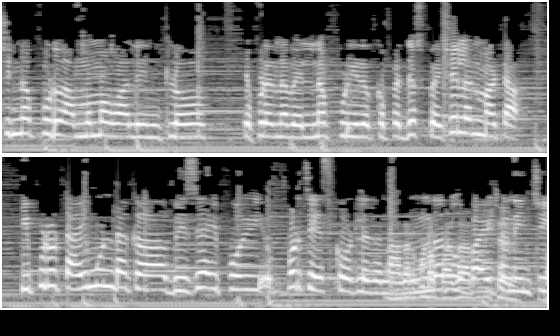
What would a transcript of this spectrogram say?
చిన్నప్పుడు అమ్మమ్మ వాళ్ళ ఇంట్లో ఎప్పుడైనా వెళ్ళినప్పుడు ఇది ఒక పెద్ద స్పెషల్ అన్నమాట. ఇప్పుడు టైం ఉండక బిజీ అయిపోయి ఎప్పుడు చేసుకోవట్లేదు అందరూ బయట నుంచి-.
